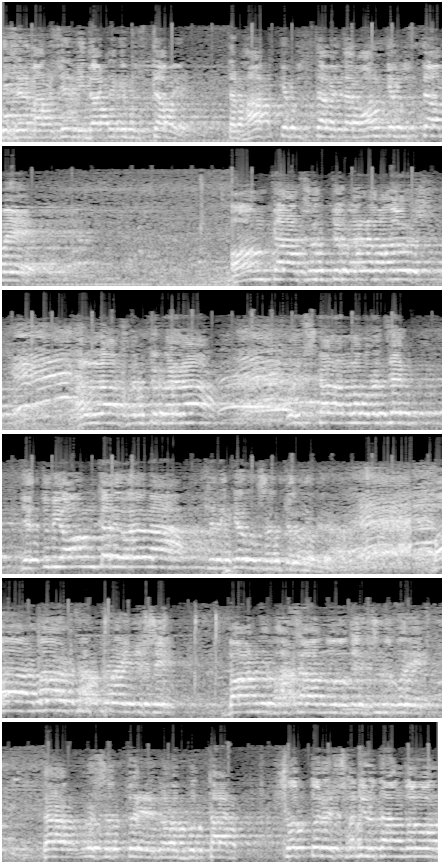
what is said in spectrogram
দেশের মানুষের হৃদয়টাকে বুঝতে হবে তার ভাবকে বুঝতে হবে তার মনকে বুঝতে হবে অহংকার সহ্য করে না মানুষ আল্লাহ সহ্য করে না পরিষ্কার আল্লাহ বলেছেন যে তুমি অহংকারী হয়েও না, সেটা কেউ সহ্য করবে না। এই দেশে বান্ন ভাষা আন্দোলন থেকে শুরু করে তারা উনসত্তরের গণভ্যুত্থান, সত্তরের স্বাধীনতা আন্দোলন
